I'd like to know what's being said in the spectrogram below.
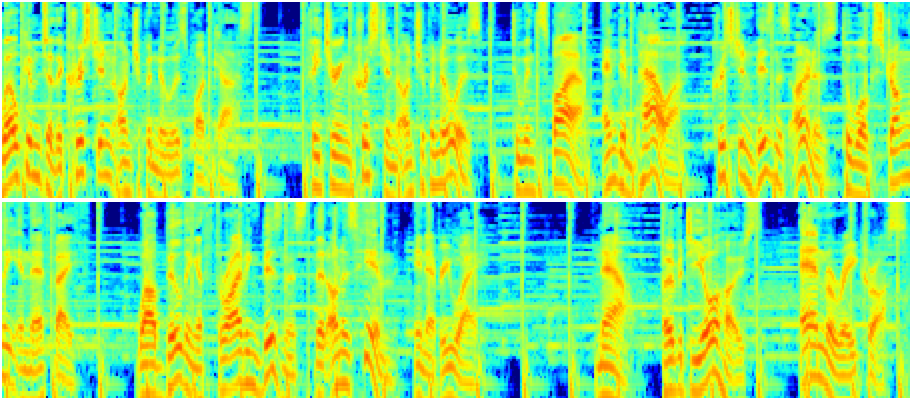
Welcome to the Christian Entrepreneurs Podcast, featuring Christian entrepreneurs to inspire and empower Christian business owners to walk strongly in their faith while building a thriving business that honors Him in every way. Now, over to your host, Anne Marie Cross.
